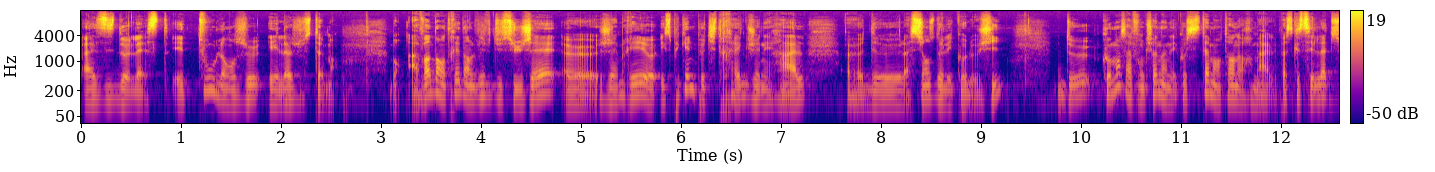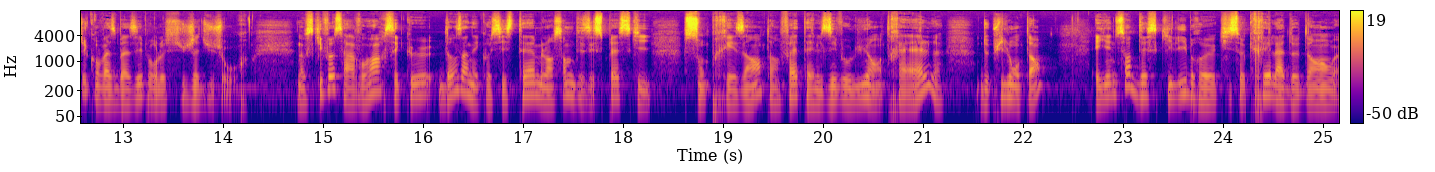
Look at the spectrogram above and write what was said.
Asie de l'Est. Et tout l'enjeu est là, justement. Bon, avant d'entrer dans le vif du sujet, j'aimerais expliquer une petite règle générale de la science de l'écologie, de comment ça fonctionne un écosystème en temps normal, parce que c'est là-dessus qu'on va se baser pour le sujet du jour. Donc, ce qu'il faut savoir, c'est que dans un écosystème, l'ensemble des espèces qui sont présentes, en fait, elles évoluent entre elles depuis longtemps. Et il y a une sorte d'équilibre qui se crée là-dedans euh,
